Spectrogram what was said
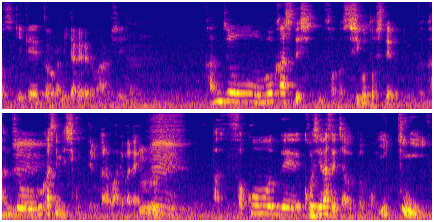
ん指揮系統が乱れるのもあるし。感情を動かしてしその仕事してるというか感情を動かして飯食ってるから我々、うん。うん。あそこでこじらせちゃうともう一気に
